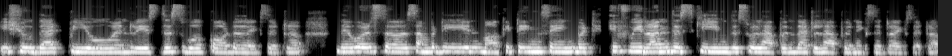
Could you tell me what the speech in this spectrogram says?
issue that PO and raise this work order, etc. There was uh, somebody in marketing saying, but if we run this scheme, this will happen, that will happen, etc., etc.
